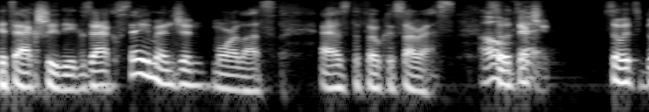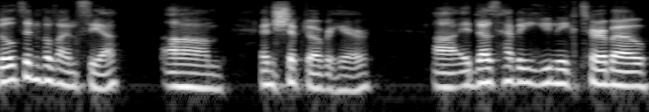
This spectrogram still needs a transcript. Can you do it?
It's actually the exact same engine, more or less, as the Focus RS. Oh, so it's okay. actually, so it's built in Valencia um, and shipped over here. Uh, it does have a unique turbo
